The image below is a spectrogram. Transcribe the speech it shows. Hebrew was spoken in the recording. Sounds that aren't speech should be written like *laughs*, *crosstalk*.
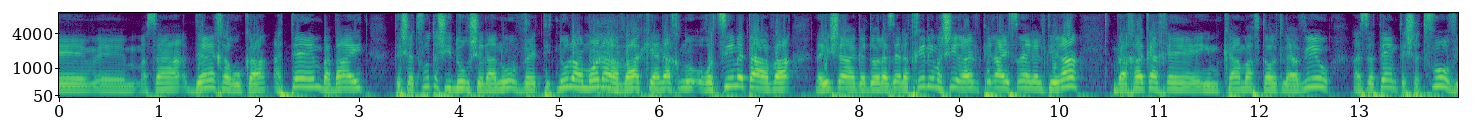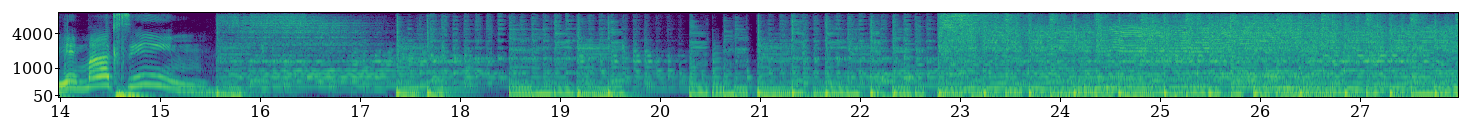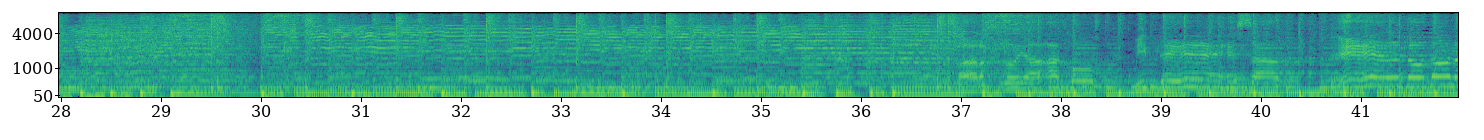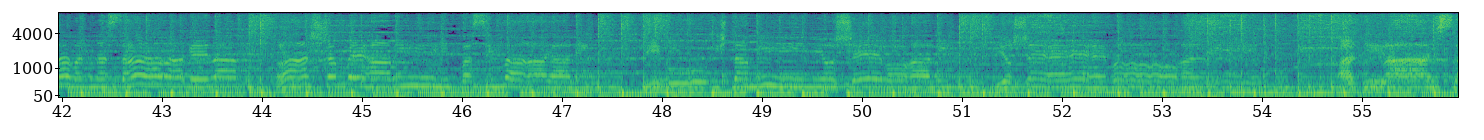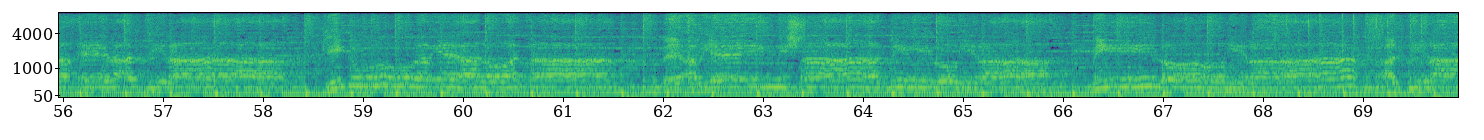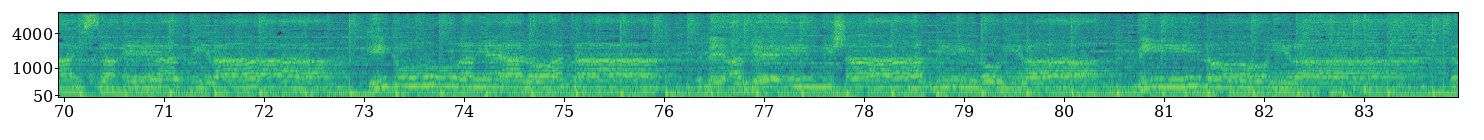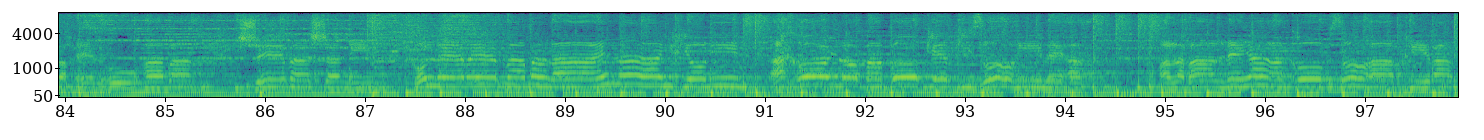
עשה דרך ארוכה. אתם בבית תשתפו את השידור שלנו ותיתנו לו המון אהבה, כי אנחנו רוצים את האהבה לאיש הגדול הזה. נתחיל עם השיר אל תירא ישראל אל תירא, ואחר כך עם כמה הפתעות להביאו. אז אתם תשתפו ויהיה מקסים! לו יעקב מפני עשיו, אל דודו לבן נשא רגליו, רשם בהרים כבשים ואיילים, כי הוא איש תמים יושב אוהלים, יושב אוהלים. אל תירא ישראל, אל תירא, כי גור אריה לא אתה, ואריה עם משעד מי תירא ישראל, אל תירא, כי גור אריה לא אתה, ואריה אם נשאל מי לא יירא? מי לא יירא? ורחל הוא עבד שבע שנים, כל ערב אמר לה עינייך יונים, אך אוי לו בבוקר כי זוהי לאה. אמר לבעל ליעקב זו הבחירה,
